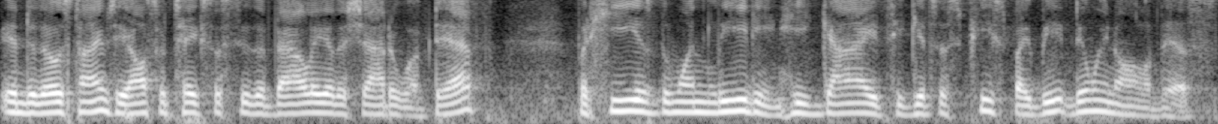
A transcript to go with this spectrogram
into those times. He also takes us through the valley of the shadow of death. But He is the one leading, He guides, He gives us peace by be- doing all of this.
